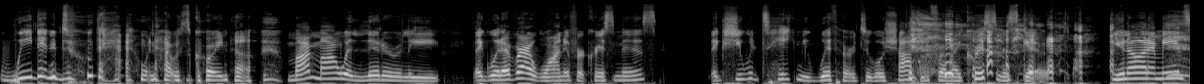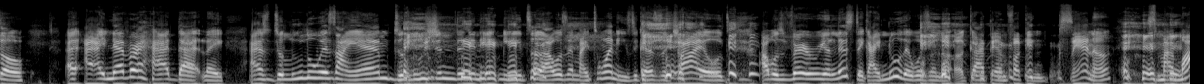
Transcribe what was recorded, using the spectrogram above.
we didn't do that when I was growing up. My mom would literally like whatever I wanted for Christmas, like she would take me with her to go shopping for my Christmas gift. You know what I mean? So I, I never had that like as delulu as I am, delusion didn't hit me until I was in my twenties because as a child I was very realistic. I knew there wasn't a, a goddamn fucking Santa. My mom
